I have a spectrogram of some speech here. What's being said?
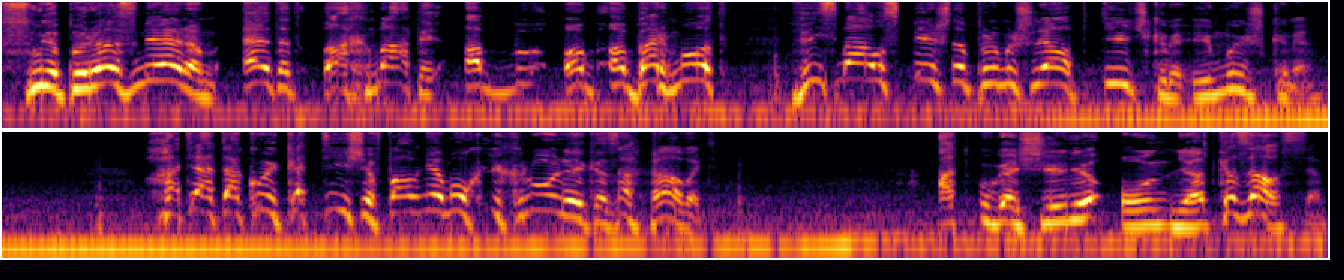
Судя по размерам, этот лохматый об, об, обормот весьма успешно промышлял птичками и мышками. Хотя такой котище вполне мог и кролика захавать. От угощения он не отказался.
